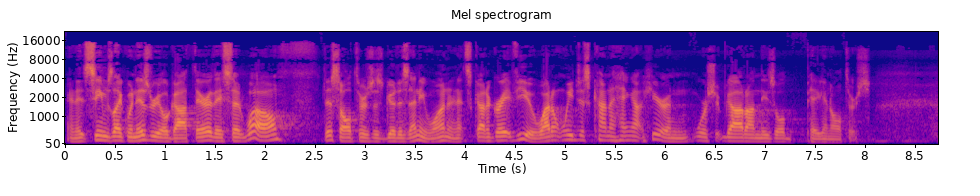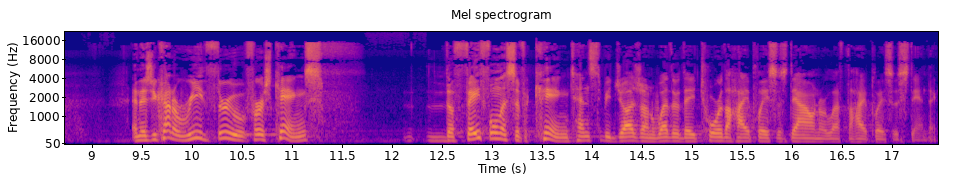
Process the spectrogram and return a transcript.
And it seems like when Israel got there, they said, well, this altar is as good as anyone and it's got a great view. Why don't we just kind of hang out here and worship God on these old pagan altars? And as you kind of read through 1 Kings, the faithfulness of a king tends to be judged on whether they tore the high places down or left the high places standing.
